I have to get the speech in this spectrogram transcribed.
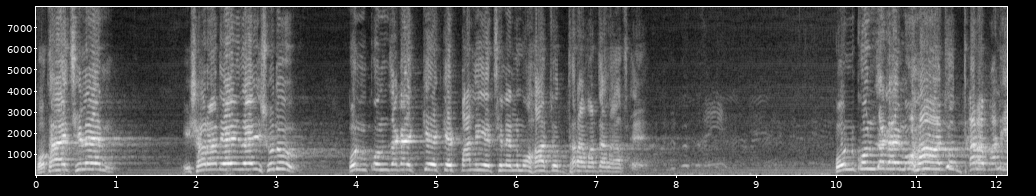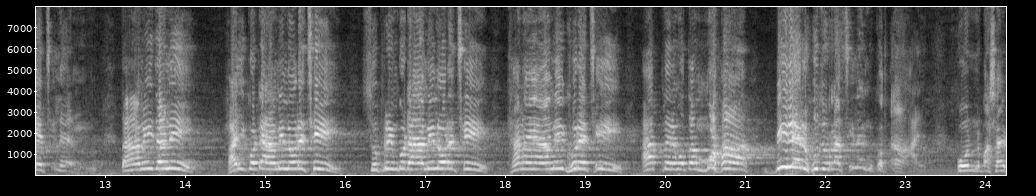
কোথায় ছিলেন? ইশারা দেয় দেয় শুধু। কোন কোন জায়গায় কে কে পালিয়েছিলেন মহাযোদ্ধারা আমার জানা আছে। কোন কোন জায়গায় মহাযোদ্ধারা পালিয়েছিলেন, তা আমি জানি। হাইকোর্টে আমি লড়েছি। সুপ্রিম কোর্টে আমি লড়েছি থানায় আমি ঘুরেছি আপনার মতো মহা বীরের হুজুররা ছিলেন কোথায় কোন বাসায়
